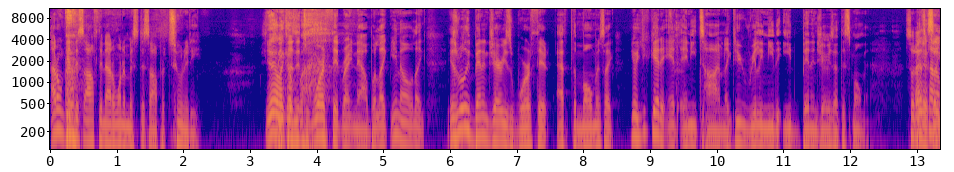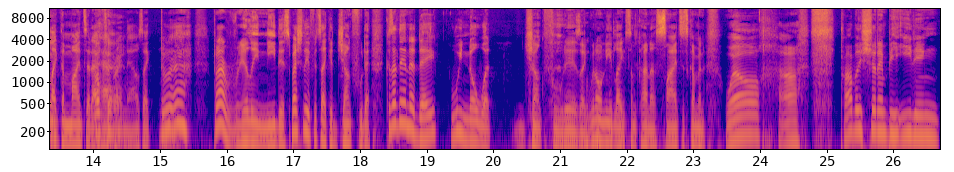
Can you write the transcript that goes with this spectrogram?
I don't get this often. I don't want to miss this opportunity Yeah, like because um, it's worth it right now. But like you know, like is really Ben and Jerry's worth it at the moment? It's like yo, you can get it at any time. Like, do you really need to eat Ben and Jerry's at this moment? So that's Okay, kind of you- like the mindset I have right now. It's like, do I, do I really need this? Especially if it's like a junk food. Because at the end of the day, we know what junk food is. Like we don't need like some kind of scientist coming. Well, uh, probably shouldn't be eating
